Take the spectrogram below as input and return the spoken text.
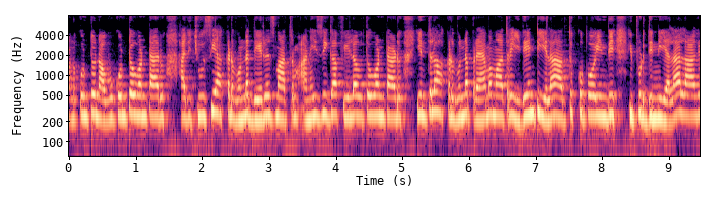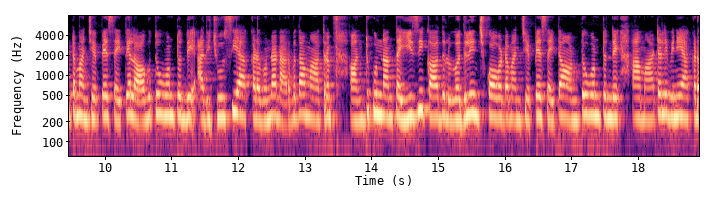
అనుకుంటూ నవ్వుకుంటూ ఉంటారు. అది చూసి అక్కడ ఉన్న ధీరజ్ మాత్రం అనీజీగా ఫీల్ అవుతూ ఉంటాడు. ఇంతలో అక్కడ ఉన్న ప్రేమ మాత్రం ఇదేంటి ఇలా అతుక్కుపోయింది? ఇప్పుడు దీన్ని ఎలా లాగటం? అని చెప్పేసి అయితే లాగుతూ ఉంటుంది. అది చూసి అక్కడ ఉన్న నర్మదా మాత్రం అంటుకున్నంత ఈజీ కాదు వదిలించుకోవడం అని చెప్పేసి అయితే అంటూ ఉంటుంది. ఆ మాటలు విని అక్కడ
